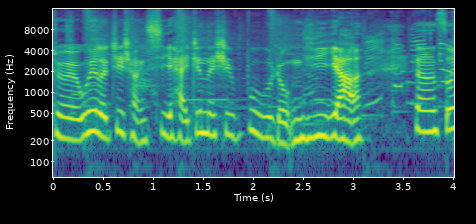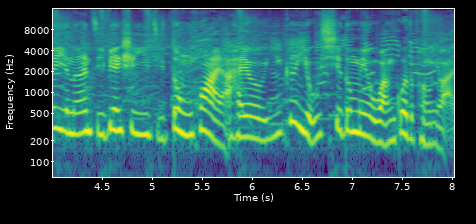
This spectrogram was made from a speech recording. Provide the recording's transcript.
对，为了这场戏还真的是不容易呀。嗯，所以呢，即便是一集动画呀，还有一个游戏都没有玩过的朋友啊，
